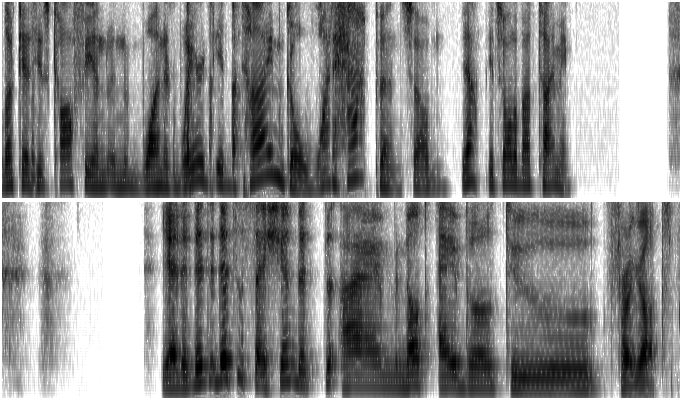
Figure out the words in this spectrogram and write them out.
look at his coffee and, and wondered where did time go? What happened? So yeah, it's all about timing. Yeah, that, that, that's a session that I'm not able to forget.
